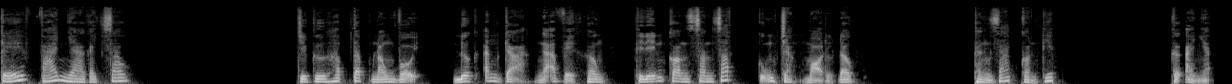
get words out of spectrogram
kế phá nhà gạch sau. Chứ cứ hấp tấp nóng vội, được ăn cả ngã về không, thì đến con săn sắt cũng chẳng mò được đâu. Thằng Giáp còn tiếp. Các anh ạ,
